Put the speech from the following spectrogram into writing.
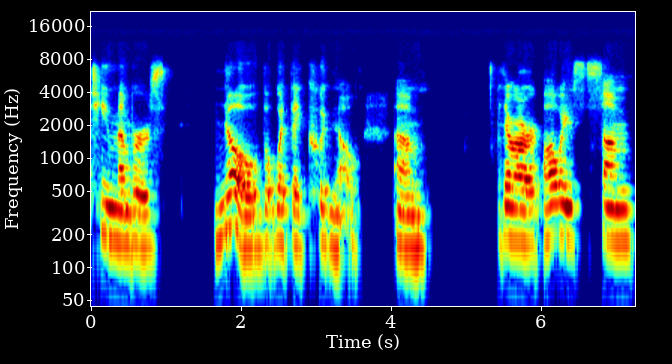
team members know but what they could know. Um, there are always some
